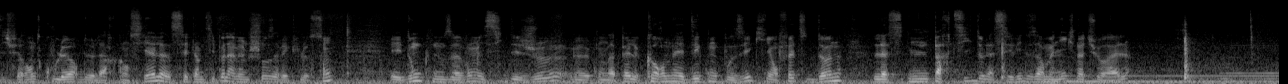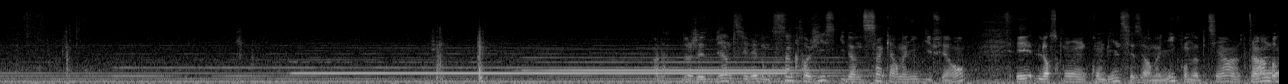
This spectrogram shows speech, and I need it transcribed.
différentes couleurs de l'arc-en-ciel. C'est un petit peu la même chose avec le son. Et donc nous avons ici des jeux qu'on appelle cornets décomposés qui en fait donnent une partie de la série des harmoniques naturelles. Qui donnent 5 harmoniques différents. Et lorsqu'on combine ces harmoniques, on obtient un timbre.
